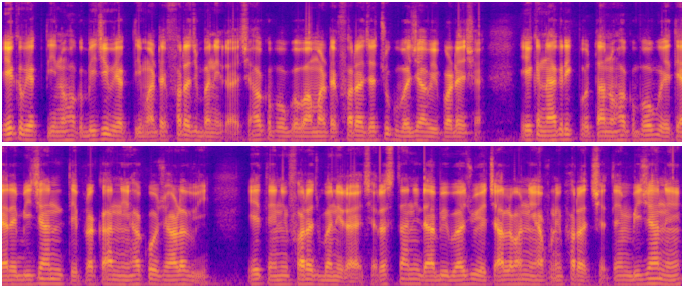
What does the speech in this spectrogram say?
એક વ્યક્તિનો હક બીજી વ્યક્તિ માટે ફરજ બની રહે છે. હક ભોગવવા માટે ફરજ અચૂક બજાવવી પડે છે. એક નાગરિક પોતાનો હક ભોગવે ત્યારે બીજાને તે પ્રકારની હકો જાળવવી એ તેની ફરજ બની રહે છે. રસ્તાની ડાબી બાજુએ ચાલવાની આપણી ફરજ છે, તેમ બીજાને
